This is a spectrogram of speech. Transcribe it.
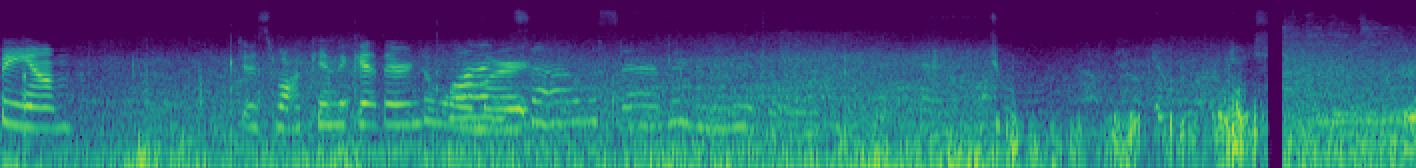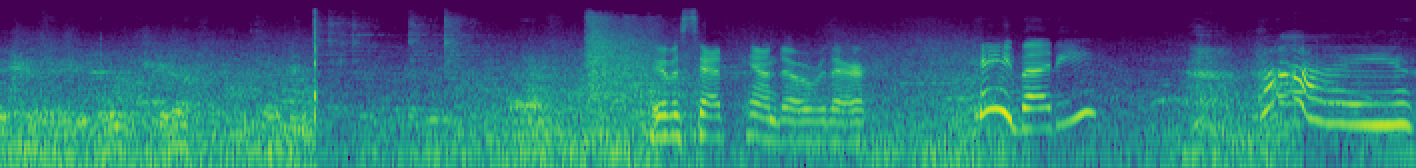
fam. Just walking together into Walmart. We have a sad panda over there. Hey, buddy. Hi.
